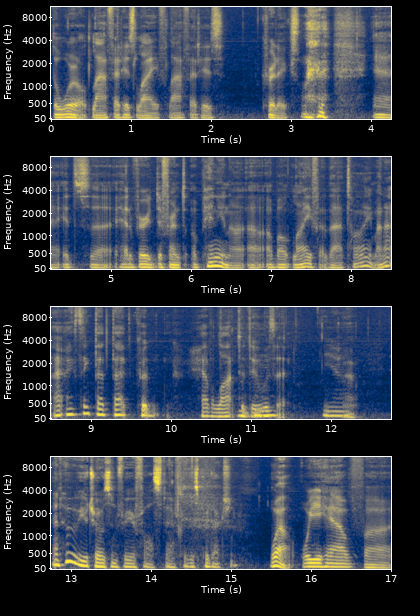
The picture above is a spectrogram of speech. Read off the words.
the world, laugh at his life, laugh at his critics. uh, it's uh, had a very different opinion uh, uh, about life at that time, and I, I, think that that could have a lot to do mm-hmm. with it. Yeah. yeah. And who have you chosen for your Falstaff for this production? Well, we have uh, uh,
